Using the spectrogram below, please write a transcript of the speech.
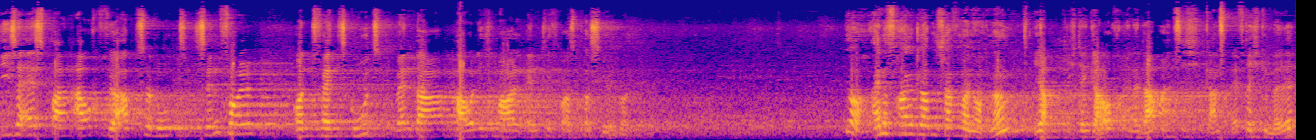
diese S-Bahn auch für absolut sinnvoll und fände es gut, wenn da baulich mal endlich was passieren würde. Ja, eine Frage, glaube ich, schaffen wir noch, ne? Ja, ich denke auch. Eine Dame hat sich ganz eifrig gemeldet.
